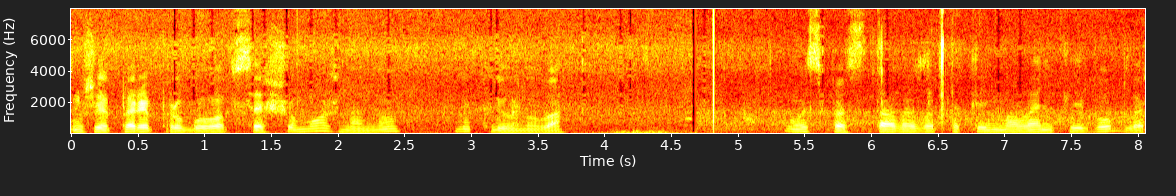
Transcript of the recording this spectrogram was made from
Уже перепробував все, що можна, але не клюнула. Ось поставив от такий маленький воблер.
